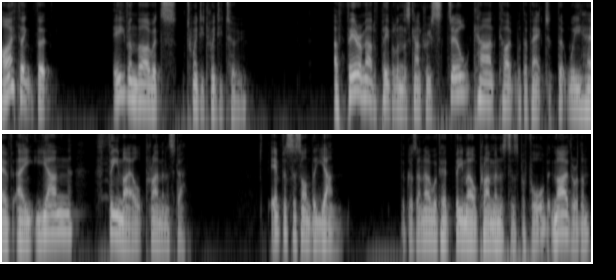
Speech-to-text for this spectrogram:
I think that even though it's 2022, a fair amount of people in this country still can't cope with the fact that we have a young female Prime Minister. Emphasis on the young, because I know we've had female Prime Ministers before, but neither of them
